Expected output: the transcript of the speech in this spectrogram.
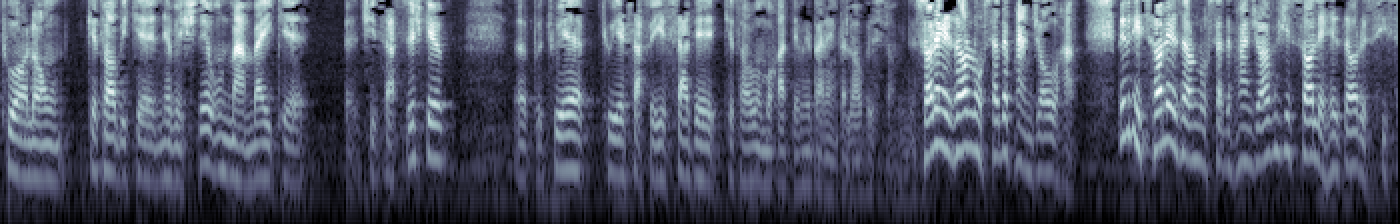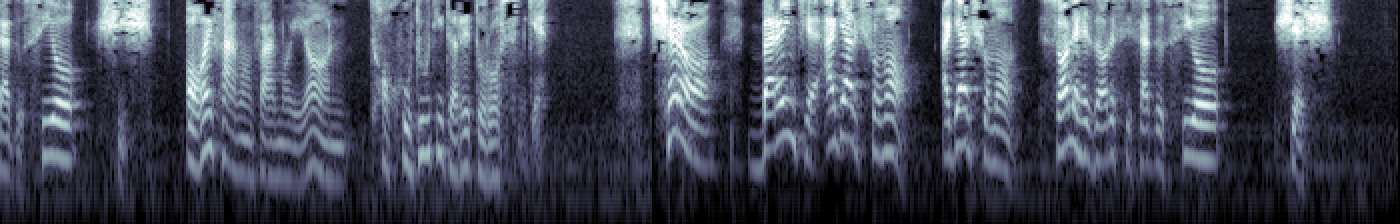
تو حالا اون کتابی که نوشته اون منبعی که چیز هستش که توی توی صفحه صد کتاب مقدمه بر انقلاب اسلامی سال 1957 ببینید سال 1957 میشه سال 1336 آقای فرمان فرماییان تا حدودی داره درست میگه. چرا؟ برای اینکه اگر شما اگر شما سال 1336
